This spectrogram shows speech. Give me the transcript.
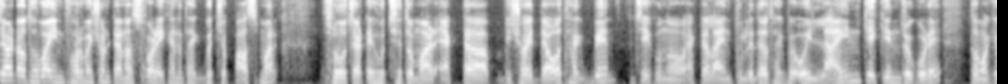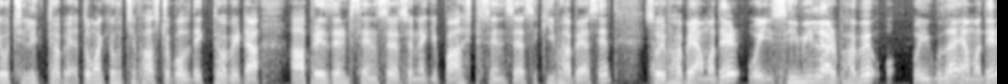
চার্ট অথবা ইনফরমেশন ট্রান্সফার এখানে থাকবে হচ্ছে পাস মার্ক ফ্লো চার্টে হচ্ছে তোমার একটা বিষয় দেওয়া থাকবে, যে কোনো একটা লাইন তুলে দেওয়া থাকবে। ওই লাইনকে কেন্দ্র করে তোমাকে হচ্ছে লিখতে হবে। তোমাকে হচ্ছে ফার্স্ট অফ অল দেখতে হবে এটা প্রেজেন্ট সেন্সে আছে নাকি পাস্ট সেন্সে আছে, কীভাবে আছে। সো ওইভাবে আমাদের ওই সিমিলারভাবে ওইগুলাই আমাদের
